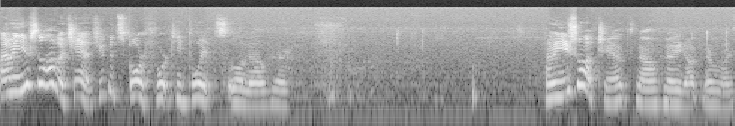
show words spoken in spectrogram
I mean, you still have a chance. You could score 14 points. Oh no, no. I mean, you still have a chance. No, no, you don't. Never mind.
